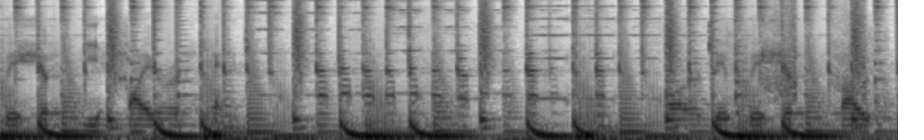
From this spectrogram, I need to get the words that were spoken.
give me hip, higher Or.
